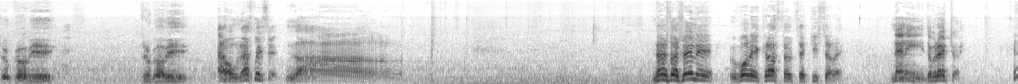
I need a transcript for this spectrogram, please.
Drugovi. Drugovi. Au, nasmej se. Znaš da žene vole krastavce kisele? Ne, ne, dobro večer.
